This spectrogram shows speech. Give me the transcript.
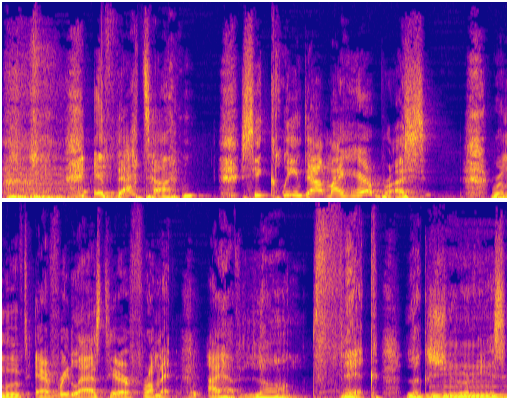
In that time, she cleaned out my hairbrush, removed every last hair from it. I have long, thick, luxurious,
